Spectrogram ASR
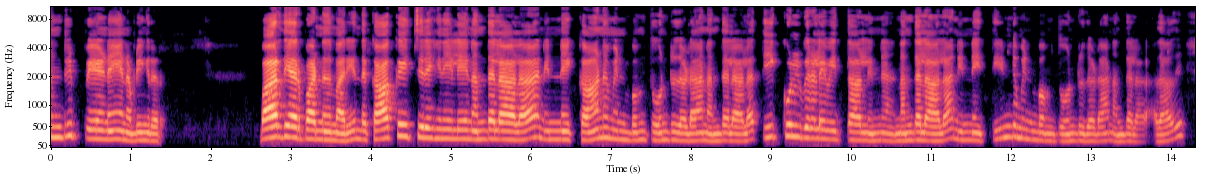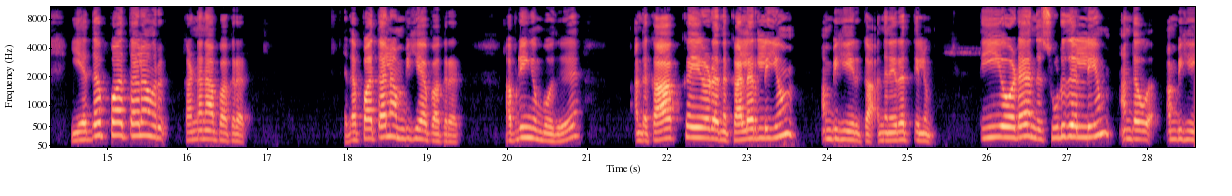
அன்றி பேணேன் அப்படிங்கிறார். பாரதியார் பாடினது மாதிரி இந்த காக்கை சிறகினிலே நந்தலாலா நின்னை காணும் இன்பம் தோன்றுதடா நந்தலாலா தீக்குள் விரலை வைத்தால் நின்ன நந்தலாலா நின்னை தீண்டும் இன்பம் தோன்றுதடா நந்தலாலா. அதாவது எதை பார்த்தாலும் அவர் கண்ணனா பார்க்குறார் எதை பார்த்தாலும் அம்பிகையாக பார்க்குறார் அப்படிங்கும்போது அந்த காக்கையோட அந்த கலர்லேயும் அம்பிகை இருக்கா அந்த நிறத்திலும். தீயோட அந்த சுடுதல்லையும் அந்த அம்பிகை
